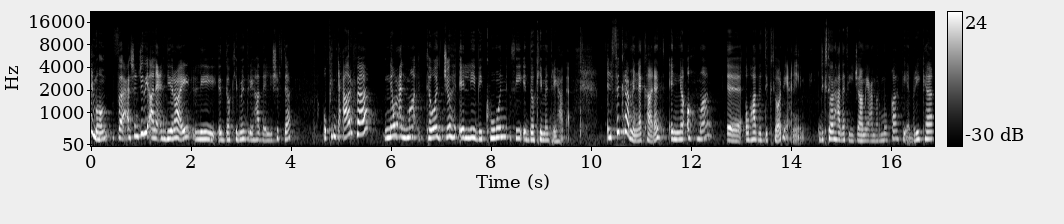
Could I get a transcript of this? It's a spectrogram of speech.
المهم فعشان كذي أنا عندي رأي للدوكيومنتري هذا اللي شفته وكنت عارفة نوعا ما التوجه اللي بيكون في الدوكيومنتري هذا. الفكرة منه كانت إن هم آه، أو هذا الدكتور يعني الدكتور هذا في جامعة مرموقة في أمريكا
